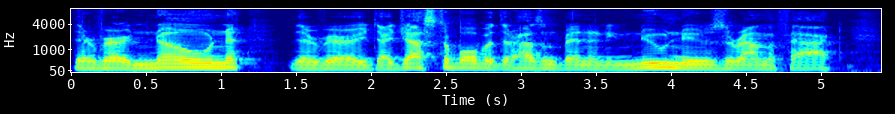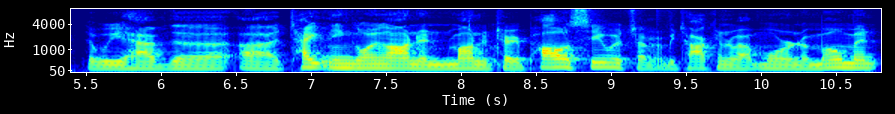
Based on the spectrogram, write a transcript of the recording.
They're very known, they're very digestible, but there hasn't been any new news around the fact that we have the uh, tightening going on in monetary policy, which I'm going to be talking about more in a moment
